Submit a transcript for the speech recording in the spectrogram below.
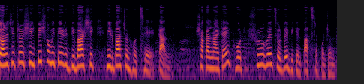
চলচ্চিত্র শিল্পী সমিতির দ্বিবার্ষিক নির্বাচন হচ্ছে কাল। সকাল নয়টায় ভোট শুরু হয়ে চলবে বিকেল পাঁচটা পর্যন্ত।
